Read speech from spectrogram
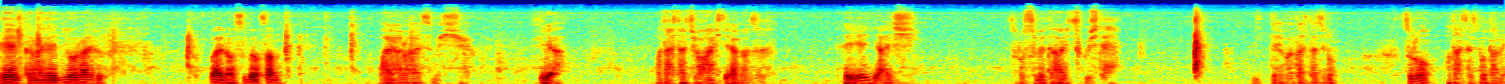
永遠から永遠におられる。我らをすべをさむ我らの愛すべき主いや私たちを愛してやまず永遠に愛しその全て愛し尽くして一点私たちのその私たちのために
